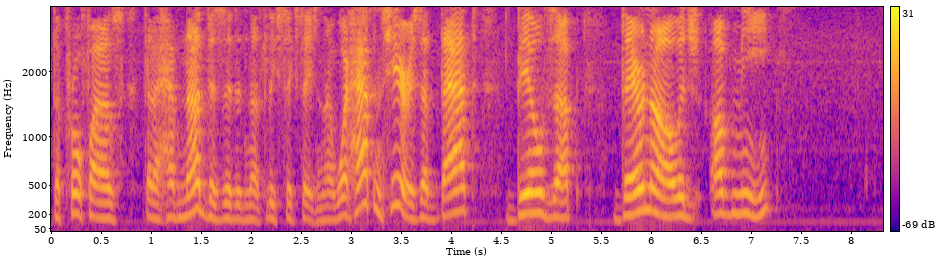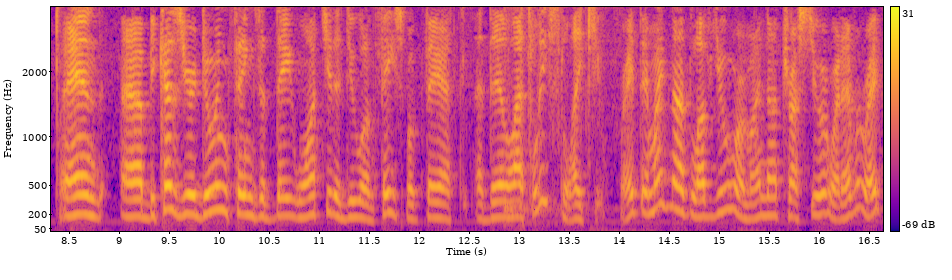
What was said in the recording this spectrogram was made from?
the profiles that I have not visited in at least six days. Now what happens here is that that builds up their knowledge of me and uh, because you're doing things that they want you to do on Facebook, they they'll at least like you, right? They might not love you or might not trust you or whatever, right?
